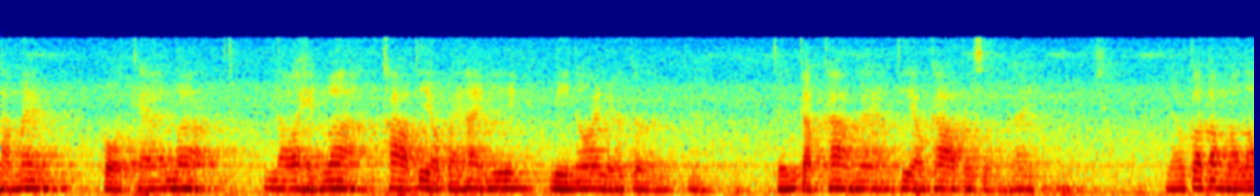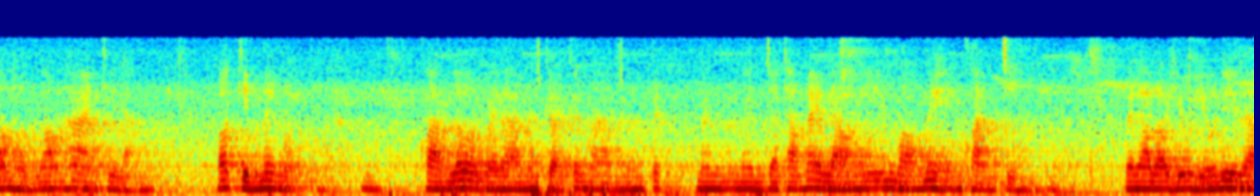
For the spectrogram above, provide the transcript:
ทำให้โกรธแค้นมาก เราเห็นว่าข้าวที่เอาไปให้นี้มีน้อยเหลือเกิน ถึงกับข้าวแม่ที่เอาข้าวไปส่งให้ แล้วก็ต้องมาร้องห่มร้องไห้ทีหลัง เพราะกินไม่หมด ความโลภเวลามันเกิดขึ้นมา มันมันมันจะทำให้เรานี้มองไม่เห็นความจริง เวลาเราหิวหิวนี่เรา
